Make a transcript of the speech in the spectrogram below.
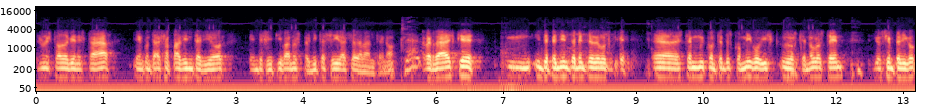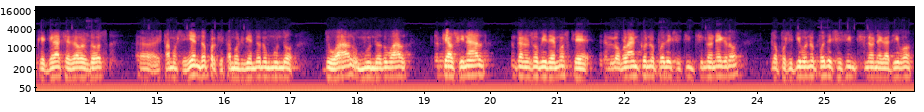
en un estado de bienestar y encontrar esa paz interior que en definitiva nos permita seguir hacia adelante, ¿no? La verdad es que mm, independientemente de los que eh, estén muy contentos conmigo y los que no lo estén, yo siempre digo que gracias a los dos eh, estamos siguiendo porque estamos viviendo en un mundo dual, un mundo dual, que al final nunca nos olvidemos que lo blanco no puede existir sin lo negro, lo positivo no puede existir sin lo negativo,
